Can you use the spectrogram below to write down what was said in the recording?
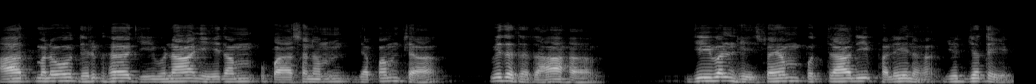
आत्मनो दीर्घ जीवनायेदम उपासनम जपम च विदधताः। जीवन ही स्वयं पुत्रादि फलेन युज्यते,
